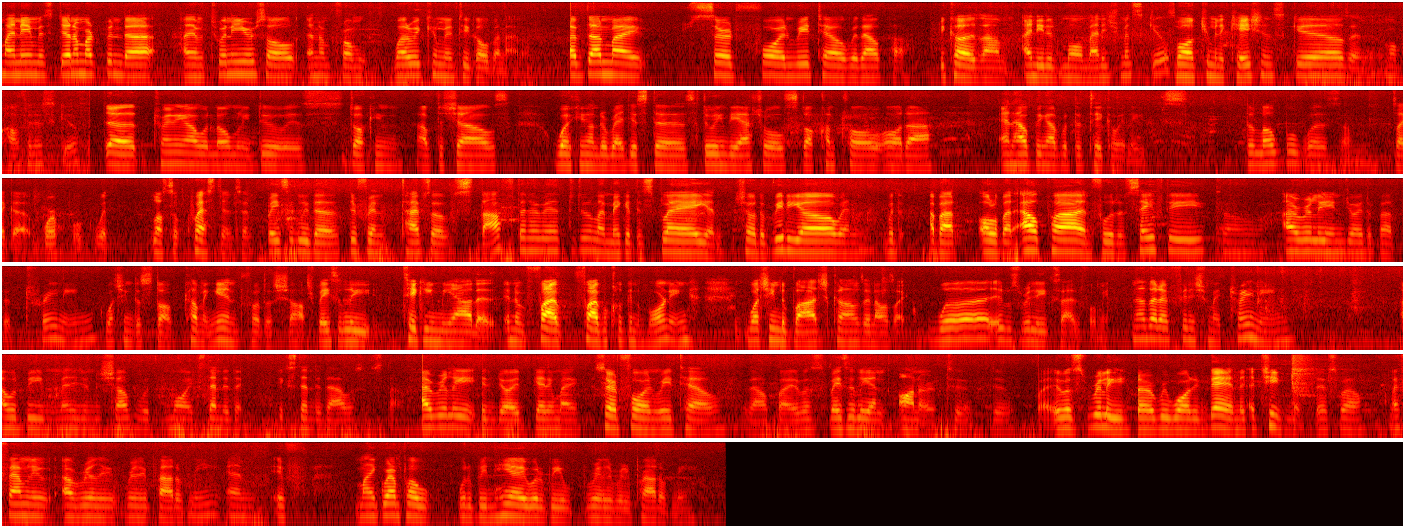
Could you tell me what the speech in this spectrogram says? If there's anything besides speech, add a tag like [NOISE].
My name is Jenna Martpinda. I am 20 years old and I'm from Warruwi Community, Goulburn Island. I've done my Cert 4 in retail with Alpa because um, I needed more management skills, more communication skills and more confidence skills. The training I would normally do is stocking up the shelves, working on the registers, doing the actual stock control order, and helping out with the takeaway ladies. The logbook was um, like a workbook with lots of questions and basically the different types of stuff that I had to do, like make a display and show the video and with about all about ALPA and food and safety. So I really enjoyed about the training, watching the stock coming in for the shop. Basically taking me out at in five five o'clock in the morning, [LAUGHS] watching the barge comes and I was like, what? It was really exciting for me. Now that I finished my training, I would be managing the shop with more extended extended hours and stuff. I really enjoyed getting my Cert 4 in retail with Alpa. It was basically an honor to do. But it was really a rewarding day and an achievement as well. My family are really, really proud of me and if my grandpa would have been here, he would be really, really proud of me.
